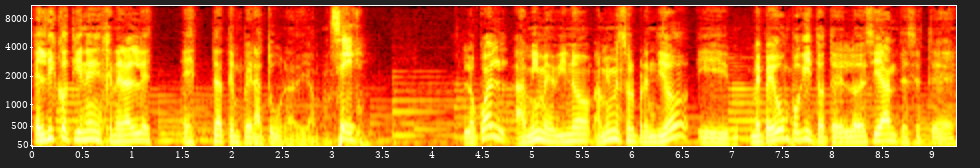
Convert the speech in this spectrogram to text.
El disco tiene en general est- esta temperatura, digamos. Sí, Lo cual a mí me vino, a mí me sorprendió y me pegó un poquito, te lo decía antes, este.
